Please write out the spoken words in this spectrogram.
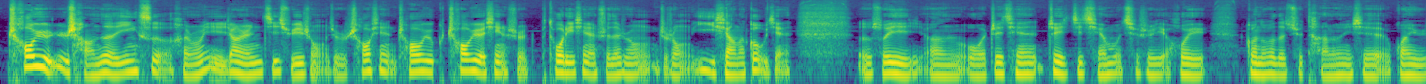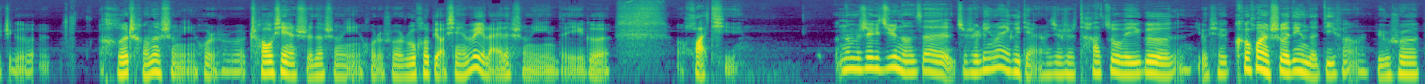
超越日常的音色，很容易让人汲取一种就是超现、超越、超越现实、脱离现实的这种这种意象的构建。呃，所以，嗯，我这天这期节目其实也会更多的去谈论一些关于这个合成的声音，或者说超现实的声音，或者说如何表现未来的声音的一个话题。那么这个剧呢，在就是另外一个点上，就是它作为一个有些科幻设定的地方，比如说，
